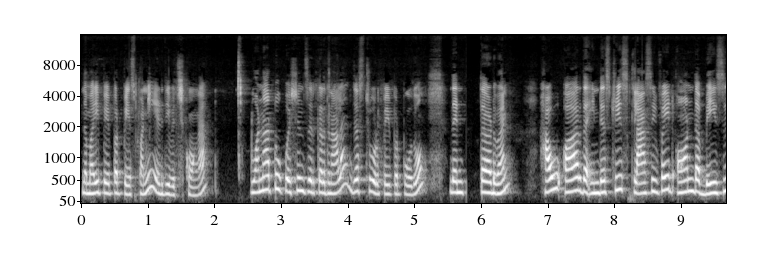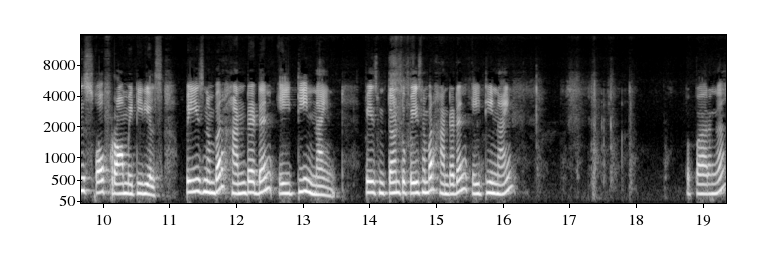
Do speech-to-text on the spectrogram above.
இந்த மாதிரி பேப்பர் பேஸ்ட் பண்ணி எழுதி வச்சுக்கோங்க. ஒன் ஆர் டூ கொஷின்ஸ் இருக்கிறதுனால ஜஸ்ட் ஒரு பேப்பர் போதும். Then third one how are the industries classified on the basis of raw materials page number hundred and eighty nine page turn to page number hundred and eighty nine இப்போ பாருங்கள்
